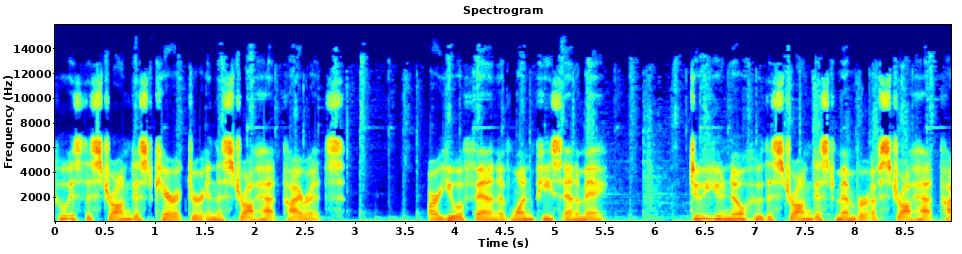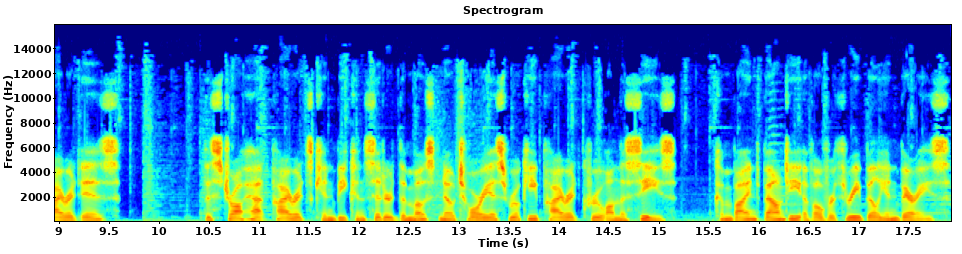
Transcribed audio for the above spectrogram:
Who is the strongest character in the Straw Hat Pirates? Are you a fan of One Piece anime? Do you know who the strongest member of Straw Hat Pirate is? The Straw Hat Pirates can be considered the most notorious rookie pirate crew on the seas, combined bounty of over 3 billion berries.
